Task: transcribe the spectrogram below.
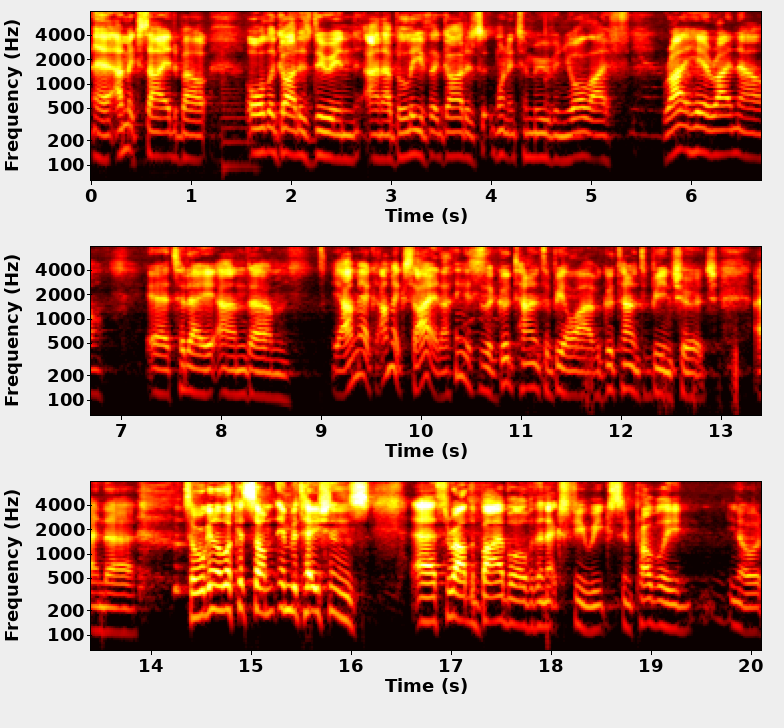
Uh, I'm excited about all that God is doing, and I believe that God is wanting to move in your life right here, right now, uh, today. And um, yeah, I'm, I'm excited. I think this is a good time to be alive, a good time to be in church. And uh, so we're going to look at some invitations uh, throughout the Bible over the next few weeks, and probably, you know,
